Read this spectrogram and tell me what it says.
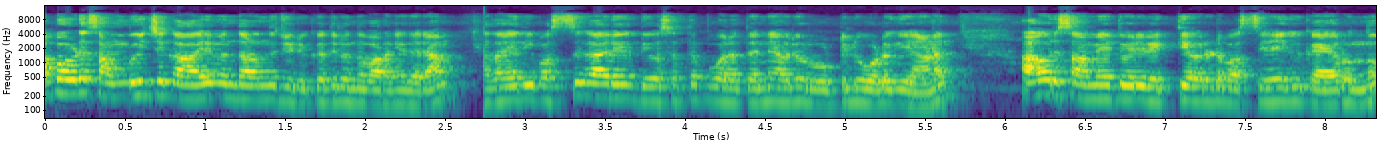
അപ്പോൾ അവിടെ സംഭവിച്ച കാര്യം എന്താണെന്ന് ചുരുക്കത്തിൽ ഒന്ന് പറഞ്ഞു തരാം. അതായത് ഈ ബസ്സുകാർ ദിവസത്തെ പോലെ തന്നെ അവർ റൂട്ടിൽ ഓടുകയാണ്. ആ ഒരു സമയത്ത് ഒരു വ്യക്തി അവരുടെ ബസ്സിലേക്ക് കയറുന്നു.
